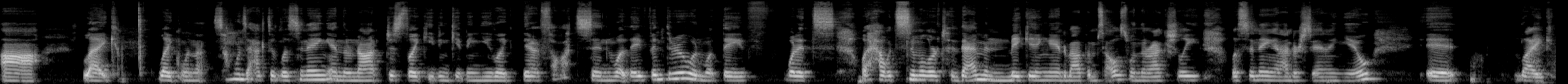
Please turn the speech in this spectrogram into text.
uh like like when someone's active listening and they're not just like even giving you like their thoughts and what they've been through and what they've what it's what how it's similar to them and making it about themselves when they're actually listening and understanding you it like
